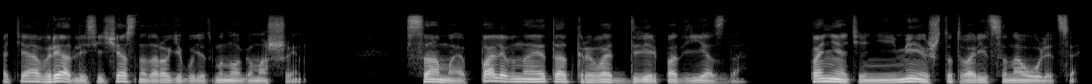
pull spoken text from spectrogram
хотя вряд ли сейчас на дороге будет много машин. Самое палевное — это открывать дверь подъезда. Понятия не имею, что творится на улице.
